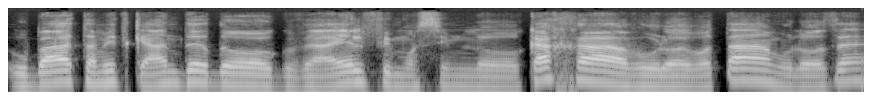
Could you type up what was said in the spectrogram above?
והוא בא תמיד כאנדרדוג, והאלפים עושים לו ככה, והוא לא אוהב אותם, והוא לא זה.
